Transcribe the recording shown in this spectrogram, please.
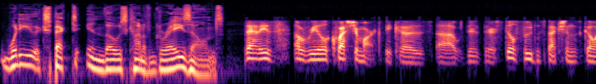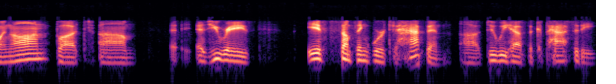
What do you expect in those kind of gray zones? That is a real question mark because uh, there, there, are still food inspections going on, but um, as you raised, if something were to happen, uh, do we have the capacity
